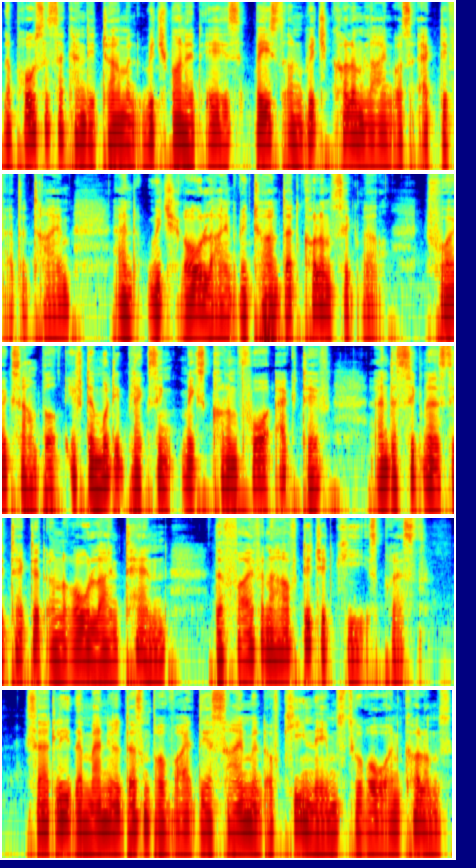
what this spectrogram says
the processor can determine which one it is based on which column line was active at the time and which row line returned that column signal. For example, if the multiplexing makes column 4 active and the signal is detected on row line 10, the 5.5 digit key is pressed. Sadly, the manual doesn't provide the assignment of key names to row and columns.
